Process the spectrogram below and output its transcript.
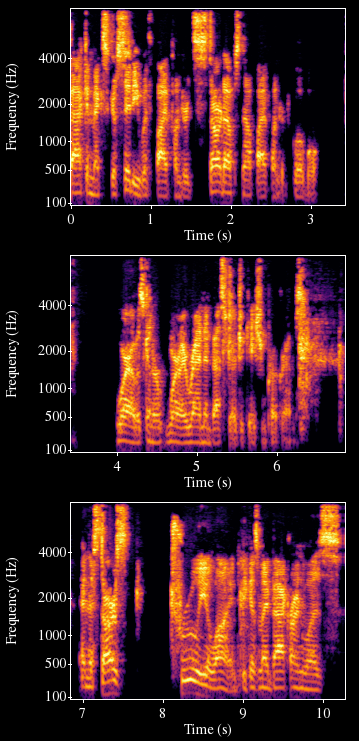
back in Mexico City with 500 startups, now 500 global, where I was going to, where I ran investor education programs. And the stars truly aligned because my background was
